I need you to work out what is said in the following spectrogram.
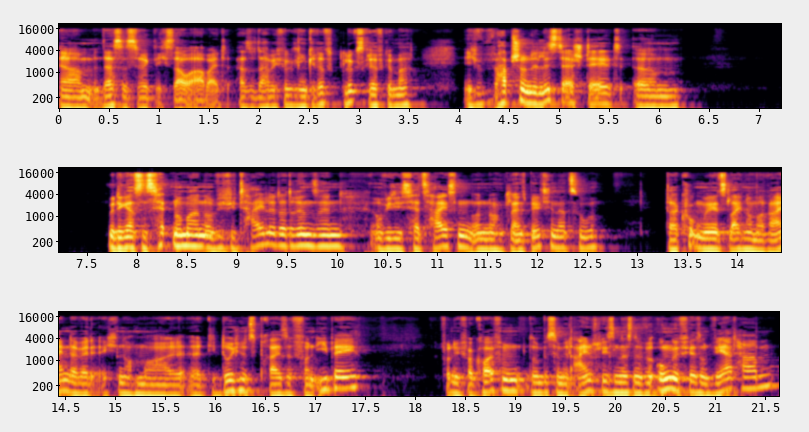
Ähm, das ist wirklich Sauarbeit. Also da habe ich wirklich einen Griff, Glücksgriff gemacht. Ich habe schon eine Liste erstellt ähm, mit den ganzen Setnummern und wie viele Teile da drin sind und wie die Sets heißen und noch ein kleines Bildchen dazu. Da gucken wir jetzt gleich nochmal rein. Da werde ich nochmal äh, die Durchschnittspreise von eBay, von den Verkäufen so ein bisschen mit einfließen lassen, dass wir ungefähr so einen Wert haben,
